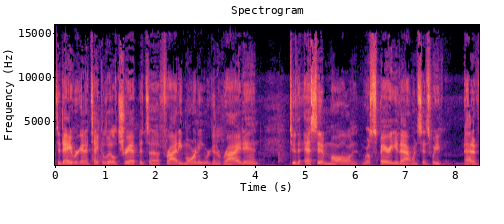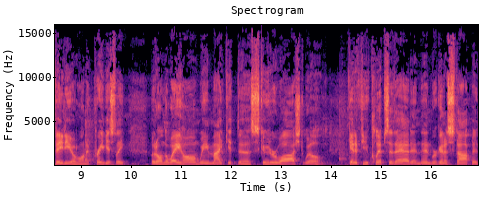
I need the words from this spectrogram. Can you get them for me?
Today we're going to take a little trip. It's a Friday morning. We're going to ride in to the SM Mall and we'll spare you that one since we've had a video on it previously. But on the way home we might get the scooter washed. We'll get a few clips of that and then we're going to stop at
